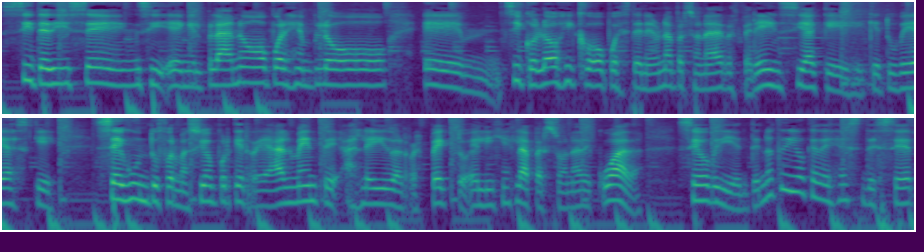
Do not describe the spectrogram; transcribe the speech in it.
Si te dicen, si en el plano, por ejemplo, em, psicológico, pues tener una persona de referencia que, que tú veas que según tu formación, porque realmente has leído al respecto, eliges la persona adecuada. Sé obediente. No te digo que dejes de ser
